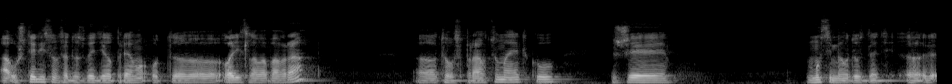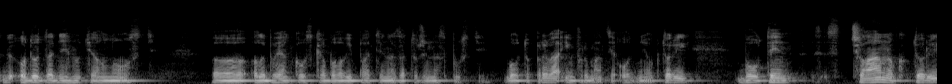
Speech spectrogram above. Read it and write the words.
a už vtedy som sa dozvedel priamo od uh, Ladislava Vavra, uh, toho správcu majetku, že musíme odozdať, uh, odozdať nehnuteľnosť, lebo Jankovská bola vyplatená za to, že nás pustí. Bolo to prvá informácia od neho, ktorý bol ten článok, ktorý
